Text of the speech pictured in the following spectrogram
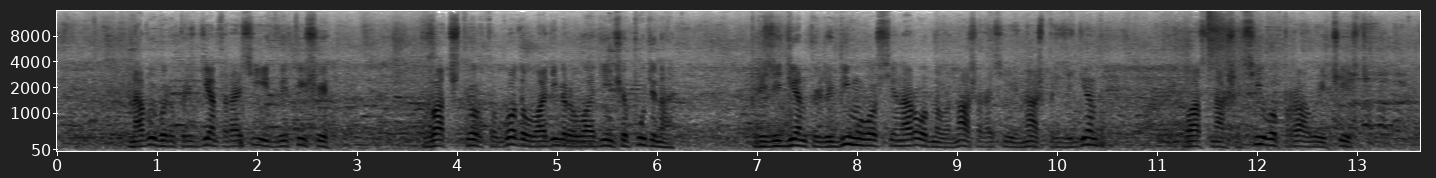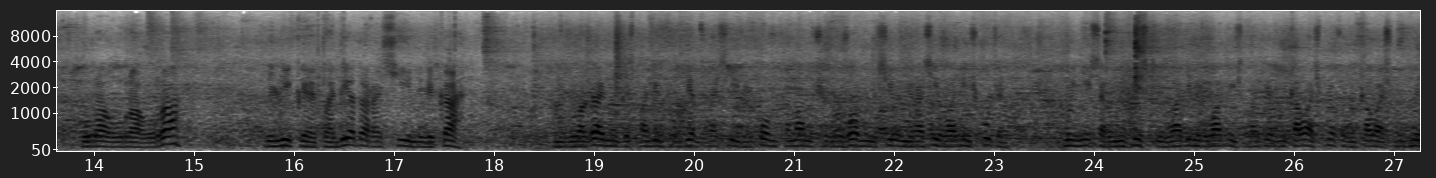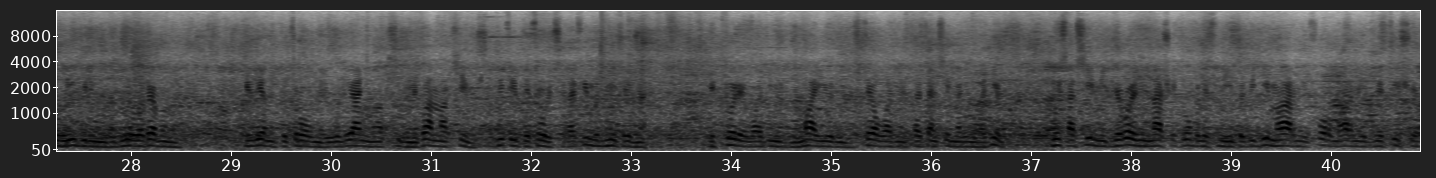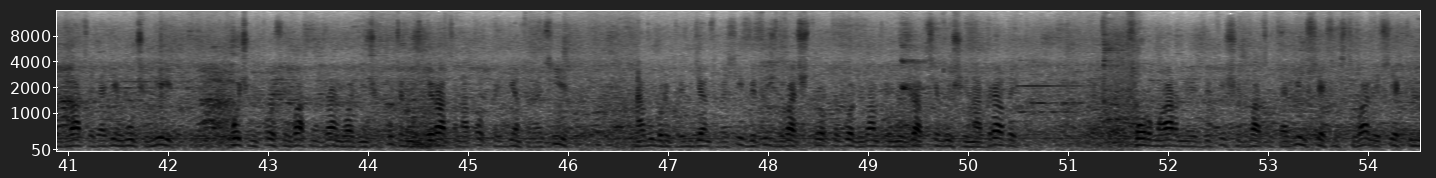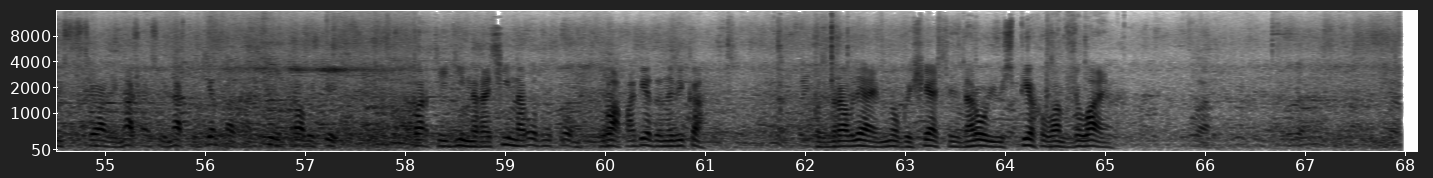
на выборы президента России 2024 года Владимира Владимировича Путина, президента любимого всенародного, наша Россия, наш президент, вас наша сила, право и честь. Ура, ура, ура! Великая победа России на века. Уважаемый господин президент России, Верховный командующий вооруженными силами России Владимир Путин, мы, Нестер Дмитрийский, Владимир Владимирович, Владимир Николаевич, Петр Николаевич, Людмила Игоревна, Людмила Ремовна, Елена Петровна, Ульяне Максимовна, Иван Максимович, Дмитрий Петрович, Серафима Дмитриевна, Виктория Владимировна, Майя Юрьевна, Стелла Владимировна, Татьяна 7121. Мы со всеми героями нашей доблестной непобедимой армии, форум армии 2021 в лучшем мире, очень просим вас, Владимир Путин, избираться на пост президента России, на выборы президента России 2024 года. Вам принадлежат все высшие награды. Форум армии 2021, всех фестивалей, всех кинофестивалей. Наша Россия, наш президент, наш активный правый петь партия Единая Россия, Народный фронт. Ура, победа на века! Поздравляем, много счастья, здоровья, успехов вам желаем.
